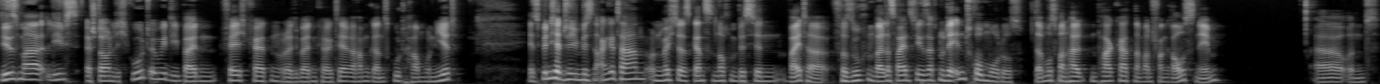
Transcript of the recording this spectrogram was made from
Dieses Mal lief es erstaunlich gut irgendwie. Die beiden Fähigkeiten oder die beiden Charaktere haben ganz gut harmoniert. Jetzt bin ich natürlich ein bisschen angetan und möchte das Ganze noch ein bisschen weiter versuchen, weil das war jetzt, wie gesagt, nur der Intro-Modus. Da muss man halt ein paar Karten am Anfang rausnehmen. Äh, und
